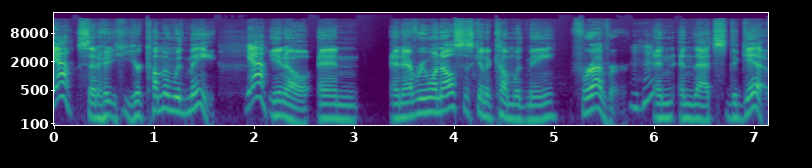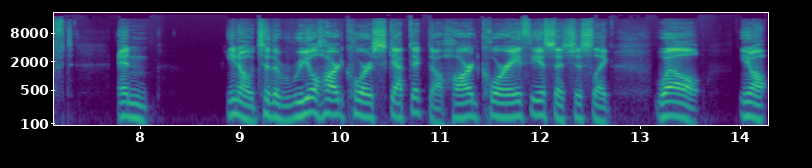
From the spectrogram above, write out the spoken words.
yeah, said, Hey, you're coming with me. yeah, you know and and everyone else is going to come with me forever Mm-hmm. and and that's the gift and you know to the real hardcore skeptic the hardcore atheist that's just like well you know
